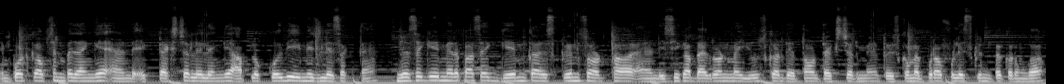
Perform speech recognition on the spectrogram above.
इंपोर्ट के ऑप्शन पर जाएँगे एंड एक टेक्सचर ले लेंगे। आप लोग कोई भी इमेज ले सकते हैं। जैसे कि मेरे पास एक गेम का स्क्रीन था एंड इसी का बैकग्राउंड मैं यूज़ कर देता हूँ टेक्सचर में। तो इसको मैं पूरा फुल स्क्रीन पर करूँगा।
